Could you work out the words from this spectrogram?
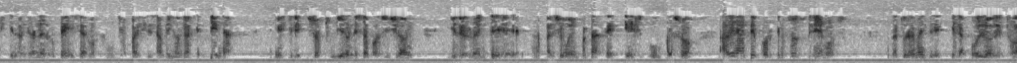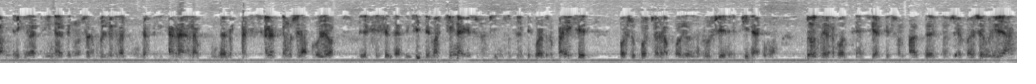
es que la Unión Europea y sabemos que muchos países amigos de Argentina este, sostuvieron esa posición y realmente nos pareció muy importante. Es un paso adelante porque nosotros tenemos naturalmente el apoyo de toda América Latina, tenemos el apoyo de la Comunidad Africana, de los países tenemos el apoyo del G77 más China, que son 134 países, por supuesto el apoyo de Rusia y de China como dos de las potencias que son parte del Consejo de Seguridad,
